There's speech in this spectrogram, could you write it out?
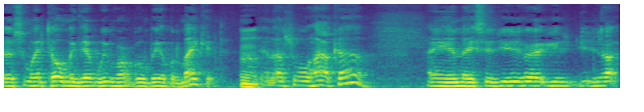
Uh, somebody told me that we weren't going to be able to make it, mm. and I said, "Well, how come?" And they said you, uh, you, you not,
